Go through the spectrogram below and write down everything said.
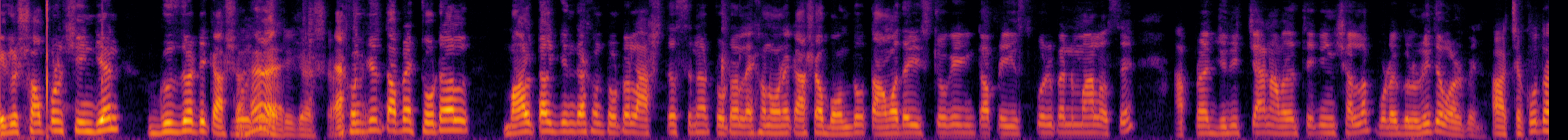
এগুলো সম্পূর্ণ হচ্ছে ইন্ডিয়ান গুজরাটি কাঁসা হ্যাঁ? এখন কিন্তু আপনার টোটাল মালটাল কিন্তু এখন টোটাল আসতেছে না টোটাল এখন অনেক আসা বন্ধ। তো আমাদের স্টকে কিন্তু আপনার ইউজ পরিমাণে মাল আছে। আপনার যদি চান আমাদের থেকে ইনশাল্লাহ প্রোডাক্টগুলো নিতে পারবেন। আচ্ছা কোথা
